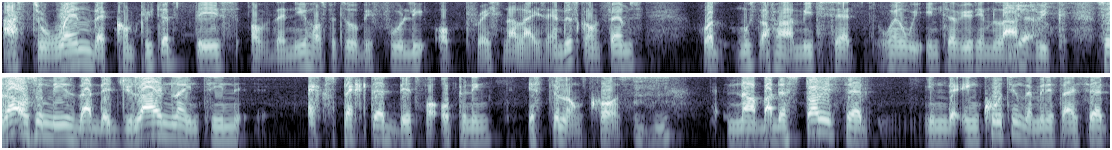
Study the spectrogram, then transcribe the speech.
as to when the completed phase of the new hospital will be fully operationalized. And this confirms what Mustafa Hamid said when we interviewed him last Yeah. week. So that also means that the July 19 expected date for opening is still on course. Now, but the story said, in the in quoting the minister, I said,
